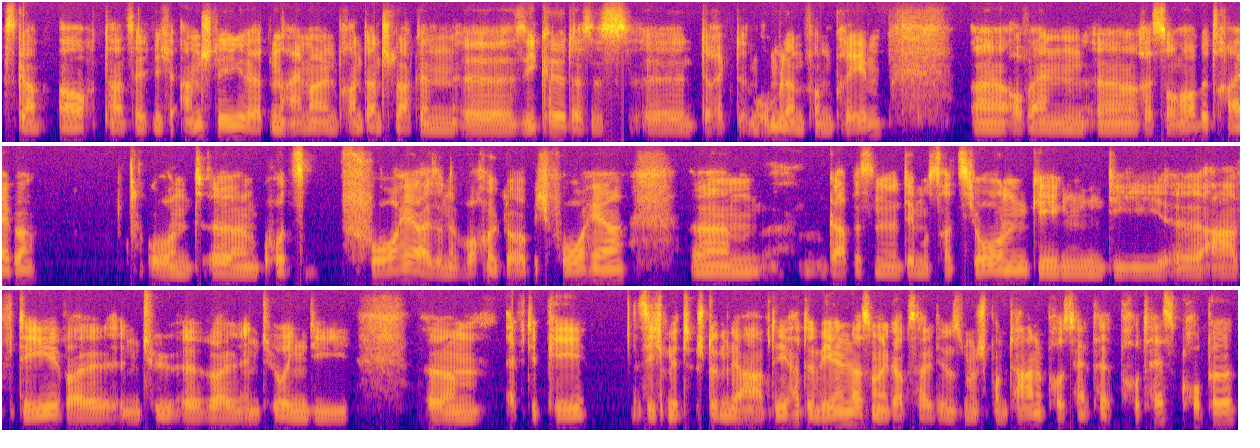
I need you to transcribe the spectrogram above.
Es gab auch tatsächlich Anschläge. Wir hatten einmal einen Brandanschlag in äh, Sieke, das ist äh, direkt im Umland von Bremen, äh, auf einen äh, Restaurantbetreiber. Und äh, kurz vorher, also eine Woche, glaube ich, vorher, ähm, gab es eine Demonstration gegen die äh, AfD, weil in, Thü äh, weil in Thüringen die ähm, FDP sich mit Stimmen der AfD hatte wählen lassen. Und da gab es halt so eine spontane Protestgruppe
